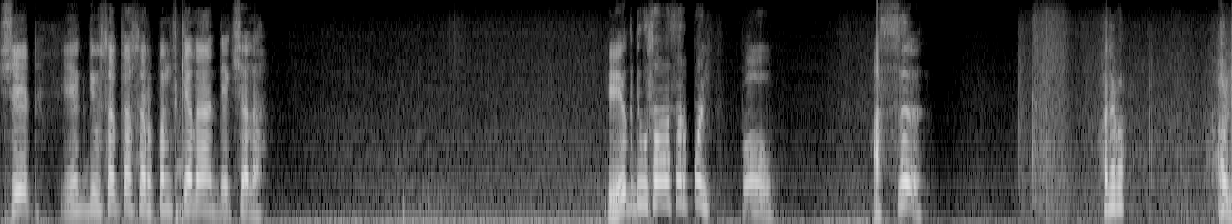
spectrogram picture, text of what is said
शेठ एक दिवसाचा सरपंच केला अध्यक्षाला. एक दिवसाचा सरपंच? हो. असं? अरे बा अरे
